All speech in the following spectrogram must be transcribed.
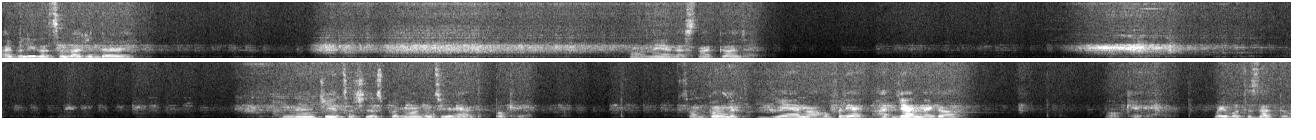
I believe that's a legendary. Oh man, that's not good. Energy attached this Pokemon into your hand. Okay. So I'm going with Yanma. Hopefully I... Yanmega. Okay. Wait, what does that do?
